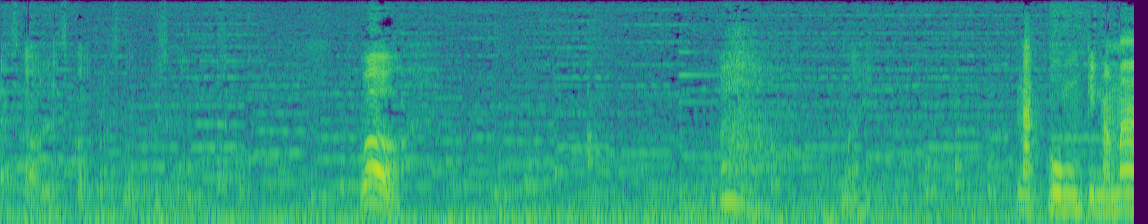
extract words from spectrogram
let's go let's go let's go let's go ว้าวเมื่อยหนักพุงกินมาม่า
